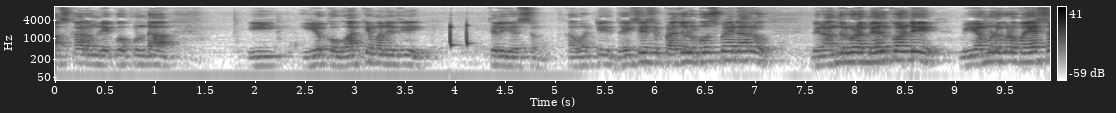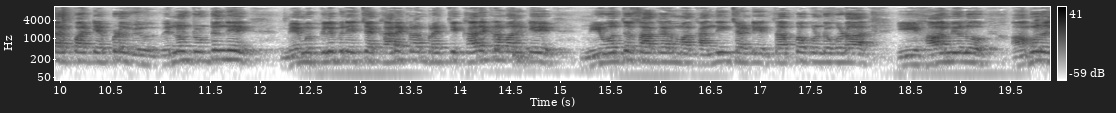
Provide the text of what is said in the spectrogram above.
ఆస్కారం లేకోకుండా ఈ ఈ యొక్క వాక్యం అనేది తెలియజేస్తాం కాబట్టి దయచేసి ప్రజలు మోసిపోయినారు. మీరు అందరూ కూడా మేల్కోండి. మీ అమ్ముడు కూడా వైఎస్ఆర్ పార్టీ ఎప్పుడు వెన్నుంటుంటుంది. మేము పిలుపునిచ్చే కార్యక్రమం ప్రతి కార్యక్రమానికి మీ వంతు సహకారం మాకు అందించండి. తప్పకుండా కూడా ఈ హామీలు అమలు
